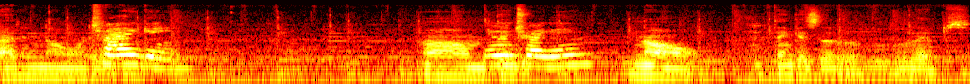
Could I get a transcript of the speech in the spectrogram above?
I didn't know what Try it again. Um, You wanna try again? No. I think it's the lips.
